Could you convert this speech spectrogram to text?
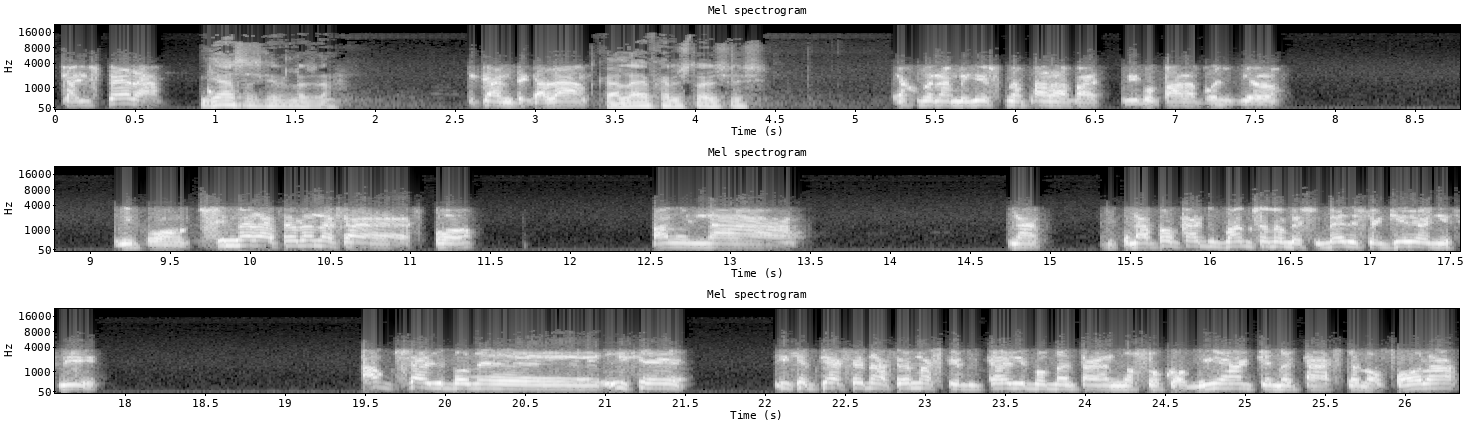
Καλησπέρα. Γεια σας κύριε Λάζαρο. Τι κάνετε καλά; Καλά, ευχαριστώ εσείς. Έχουμε να μιλήσουμε πάρα, πα- λοιπόν, πάρα πολύ καιρό. Λοιπόν, σήμερα θέλω να σας πω, μάλλον να, να, να πω κάτι που άκουσα το μεσημέρι στον κύριο Νιθλή. Άκουσα λοιπόν, ε, είχε, είχε πιάσει ένα θέμα σχετικά λοιπόν με τα νοσοκομεία και με τα ασθενοφόρα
